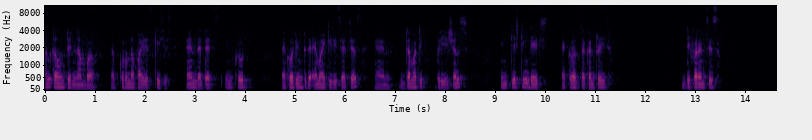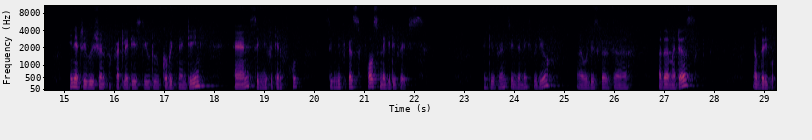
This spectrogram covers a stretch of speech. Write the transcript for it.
uncounted number of coronavirus cases and the deaths include, according to the MIT researchers, and dramatic variations in testing dates across the countries, differences in attribution of fatalities due to COVID-19 and significant significance false negative rates. Thank you friends. In the next video i will discuss the other matters of the report.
